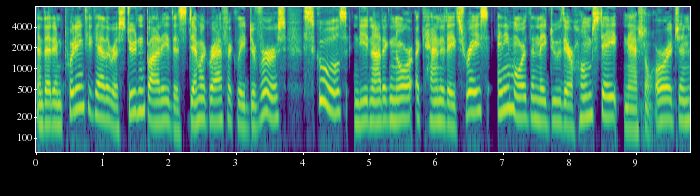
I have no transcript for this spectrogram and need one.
and that in putting together a student body that's demographically diverse, schools need not ignore a candidate's race any more than they do their home state, national origin,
